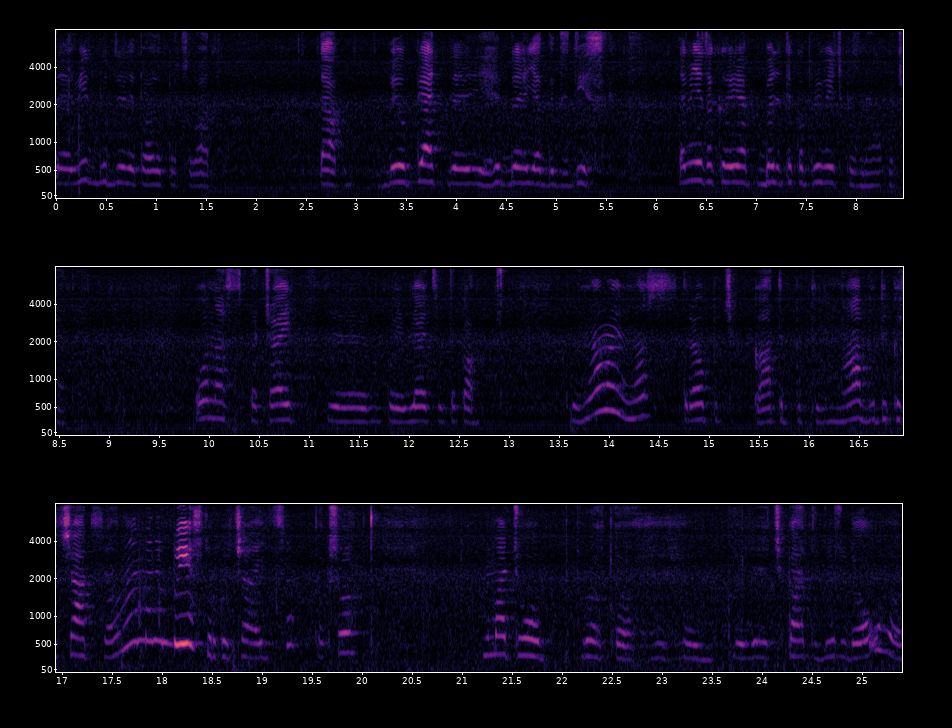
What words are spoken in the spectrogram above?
е, він буде напевно працювати. Так, бив 5 на Яндекс Диск. Та мені така, я, буде така привичка з нього качати. У нас качає, е, появляється така програма, і в нас треба почекати, поки вона буде качатися. Але вона в мене швидко качається. Так що нема чого просто е, е, чекати дуже довго.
